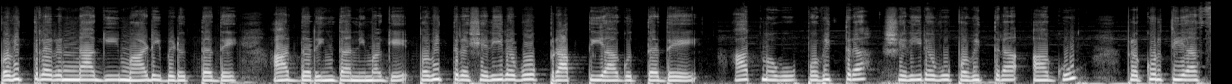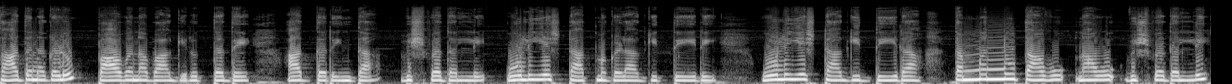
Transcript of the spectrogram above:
ಪವಿತ್ರರನ್ನಾಗಿ ಮಾಡಿಬಿಡುತ್ತದೆ. ಆದ್ದರಿಂದ ನಿಮಗೆ ಪವಿತ್ರ ಶರೀರವು ಪ್ರಾಪ್ತಿಯಾಗುತ್ತದೆ. ಆತ್ಮವು ಪವಿತ್ರ, ಶರೀರವು ಪವಿತ್ರ ಹಾಗೂ ಪ್ರಕೃತಿಯ ಸಾಧನಗಳು ಪಾವನವಾಗಿರುತ್ತದೆ. ಆದ್ದರಿಂದ ವಿಶ್ವದಲ್ಲಿ ಓಲಿಯೆಸ್ಟ್ ಆತ್ಮಗಳಾಗಿದ್ದೀರಿ ಓಲಿಯೆಸ್ಟ್ ಆಗಿದ್ದೀರಾ ತಮ್ಮನ್ನು ತಾವು, ನಾವು ವಿಶ್ವದಲ್ಲಿ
